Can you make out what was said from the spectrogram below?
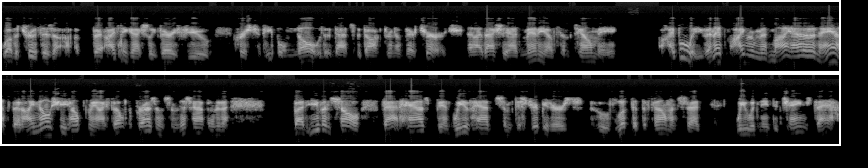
Well, the truth is, uh, I think actually very few Christian people know that that's the doctrine of their church. And I've actually had many of them tell me, I believe in it. I remember I had an aunt that I know she helped me. I felt her presence and this happened and that. But even so, that has been, we have had some distributors who've looked at the film and said, we would need to change that.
